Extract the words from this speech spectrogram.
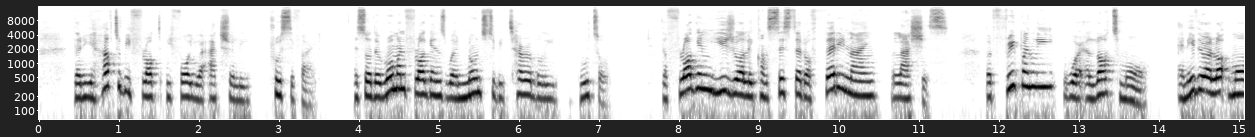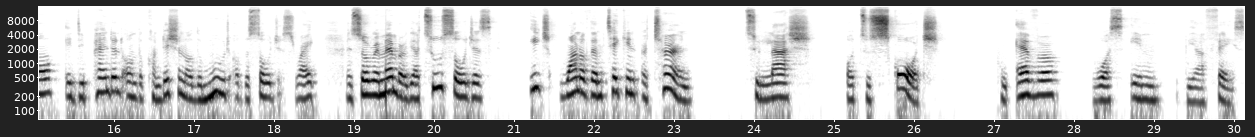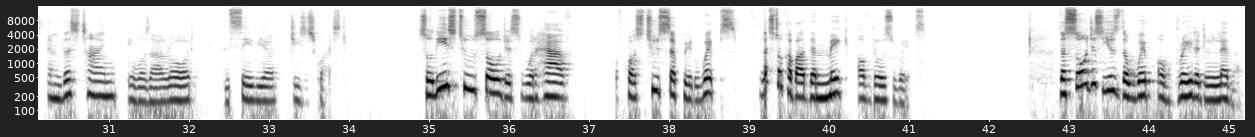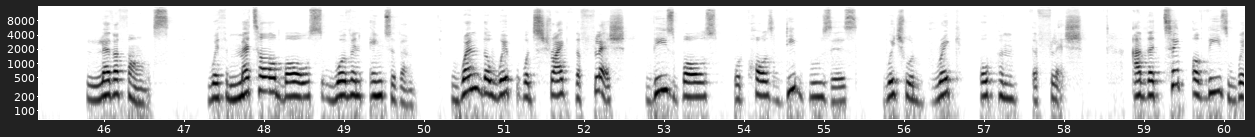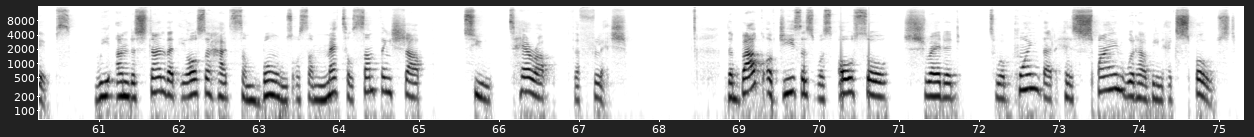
that you have to be flogged before you are actually crucified. And so the Roman floggings were known to be terribly brutal. The flogging usually consisted of 39 lashes, but frequently were a lot more. And if there are a lot more, it depended on the condition or the mood of the soldiers, right? And so remember, there are two soldiers, each one of them taking a turn to lash or to scorch whoever was in their face. And this time it was our Lord and Savior Jesus Christ. So these two soldiers would have, of course, two separate whips. Let's talk about the make of those whips. The soldiers used the whip of braided leather, leather thongs, with metal balls woven into them. When the whip would strike the flesh, these balls would cause deep bruises, which would break open the flesh. At the tip of these whips, we understand that it also had some bones or some metal, something sharp to tear up the flesh. The back of Jesus was also shredded to a point that his spine would have been exposed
